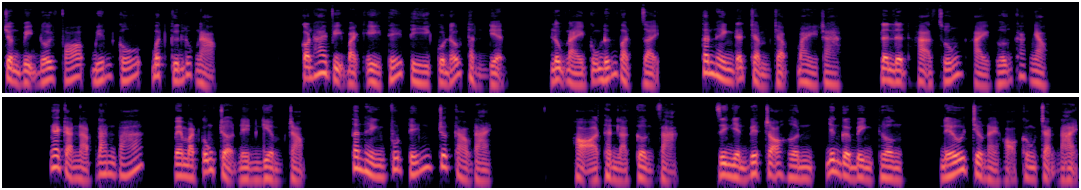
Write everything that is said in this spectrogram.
chuẩn bị đối phó biến cố bất cứ lúc nào. Còn hai vị bạch y tế tỳ của đấu thần điện, lúc này cũng đứng bật dậy, thân hình đã chậm chậm bay ra, lần lượt hạ xuống hai hướng khác nhau. Ngay cả nạp lan bá, vẻ mặt cũng trở nên nghiêm trọng, thân hình phút đến trước cao đài. Họ thân là cường giả, dĩ nhiên biết rõ hơn những người bình thường, nếu chiều này họ không chặn lại,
